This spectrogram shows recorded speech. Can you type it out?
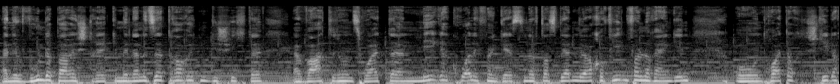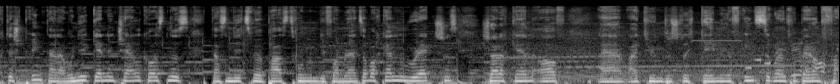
Eine wunderbare Strecke mit einer sehr traurigen Geschichte. Erwartet uns heute ein mega Qualifying gestern, auf das werden wir auch auf jeden Fall noch eingehen. Und heute auch, steht auch der Sprint an. Abonniert gerne den Channel kostenlos, dass nichts mehr passt rund um die Formel 1, aber auch gerne Reactions. Schaut auch gerne auf ähm, iTunes-Gaming auf Instagram vorbei und vor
